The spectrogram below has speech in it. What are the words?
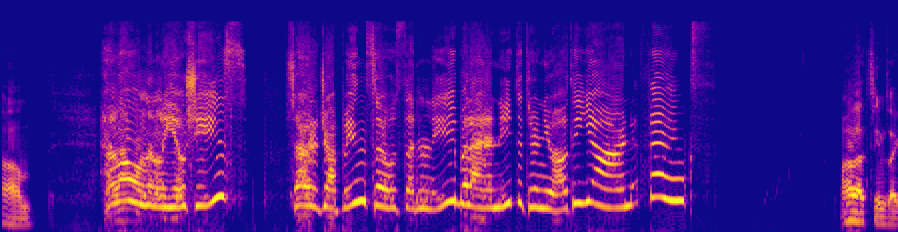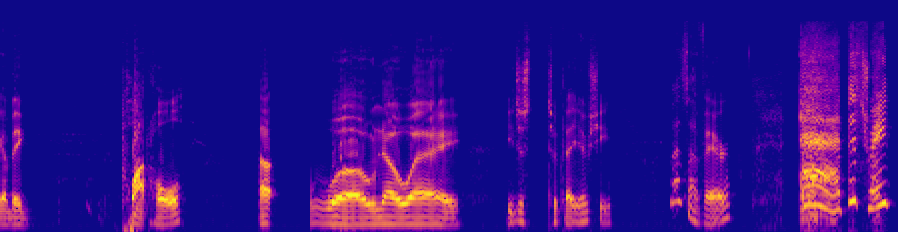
um. Hello, little Yoshis! Sorry to drop in so suddenly, but I need to turn you out a yarn. Thanks! Well, that seems like a big plot hole. Uh, whoa, no way. He just took that Yoshi. That's not fair. At this rate,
